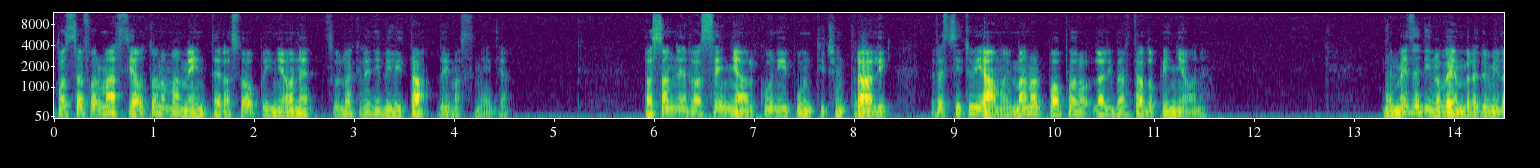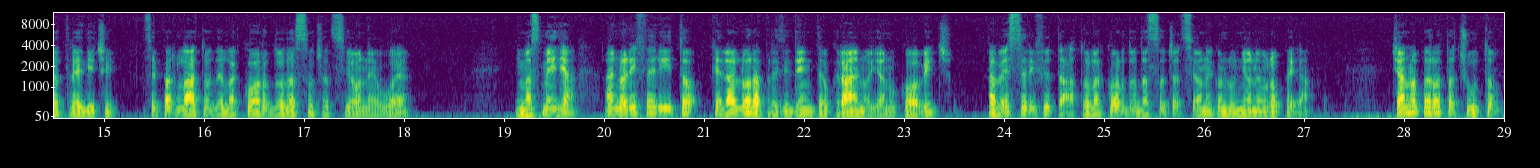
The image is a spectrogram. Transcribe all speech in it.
possa formarsi autonomamente la sua opinione sulla credibilità dei mass media. Passando in rassegna alcuni punti centrali, restituiamo in mano al popolo la libertà d'opinione. Nel mese di novembre 2013 si è parlato dell'accordo d'associazione UE. I mass media hanno riferito che l'allora presidente ucraino Yanukovych avesse rifiutato l'accordo d'associazione con l'Unione Europea. Ci hanno però taciuto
